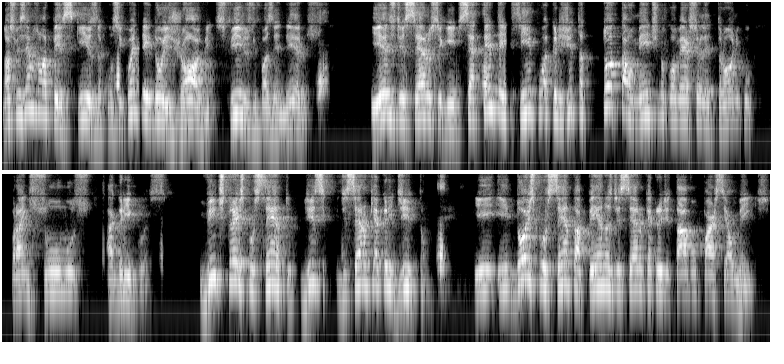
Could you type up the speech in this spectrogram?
Nós fizemos uma pesquisa com 52 jovens, filhos de fazendeiros, e eles disseram o seguinte: 75 acredita totalmente no comércio eletrônico para insumos agrícolas. 23% disse, disseram que acreditam e, e 2% apenas disseram que acreditavam parcialmente.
